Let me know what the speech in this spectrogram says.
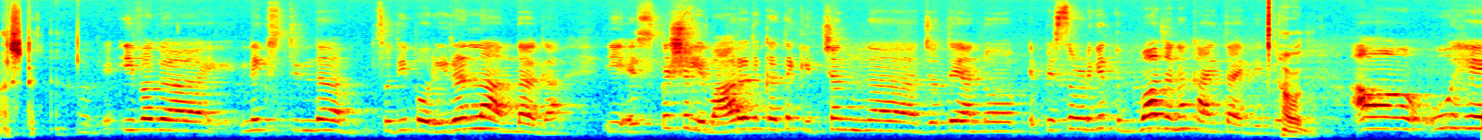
ಅಷ್ಟೇ. ಓಕೆ ಇವಾಗ ನೆಕ್ಸ್ಟ್ ಇಂದ ಸುದೀಪ್ ಅವ್ರು ಇರಲ್ಲ ಅಂದಾಗ ಈ ಎಸ್ಪೆಷಲಿ ವಾರದ ಕತೆ ಕಿಚನ್ ಜೊತೆ ಅನ್ನೋ ಎಪಿಸೋಡ್ಗೆ ತುಂಬಾ ಜನ ಕಾಯ್ತಾ ಇದ್ದಿದ್ದು. ಹೌದು. ಆ ಊಹೆ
